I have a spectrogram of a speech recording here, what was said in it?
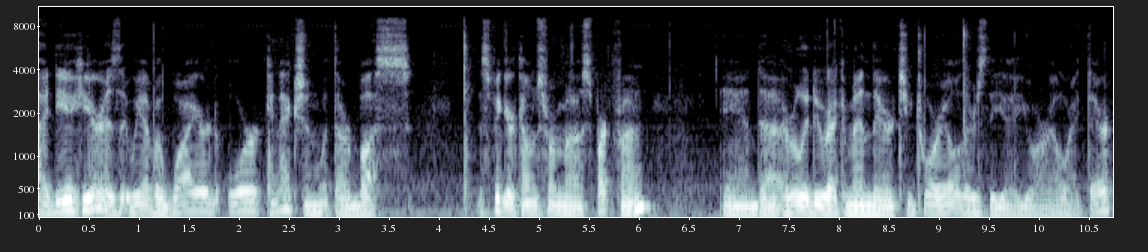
idea here is that we have a wired OR connection with our bus. This figure comes from uh, SparkFun, and uh, I really do recommend their tutorial. There's the URL right there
